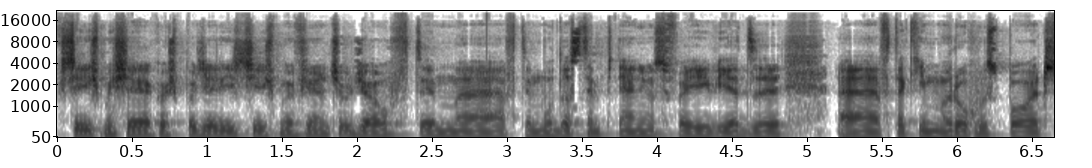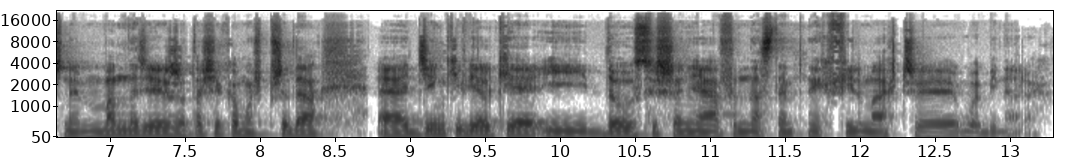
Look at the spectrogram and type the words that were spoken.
Chcieliśmy się jakoś podzielić, chcieliśmy wziąć udział w tym, w tym udostępnianiu swojej wiedzy w takim ruchu społecznym. Mam nadzieję, że to się komuś przyda. E, Dzięki wielkie i do usłyszenia w następnych filmach czy webinarach.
